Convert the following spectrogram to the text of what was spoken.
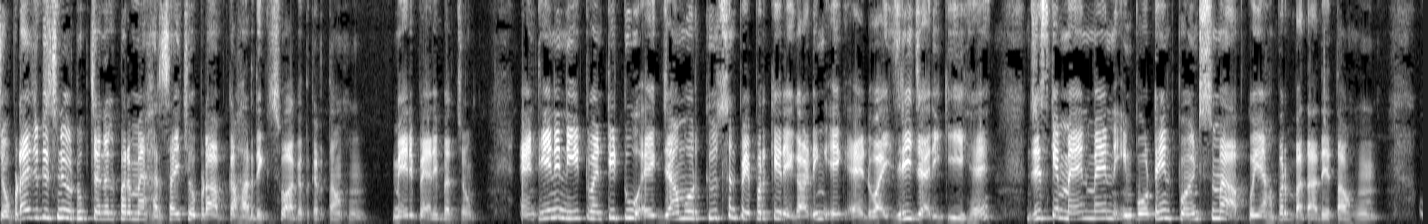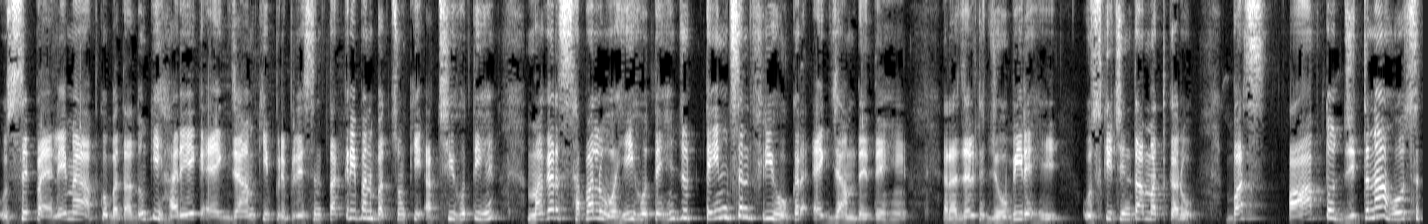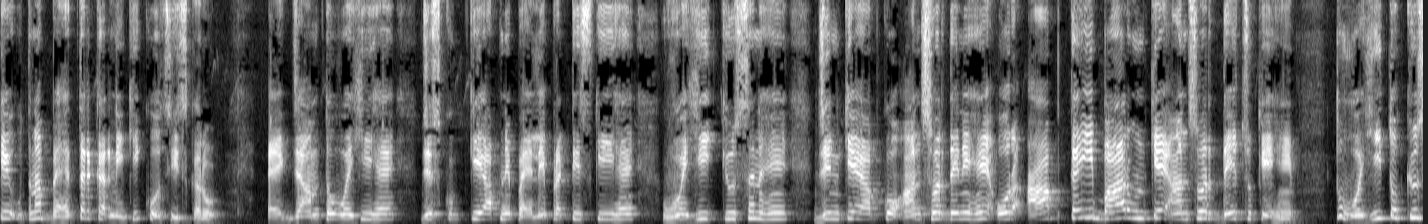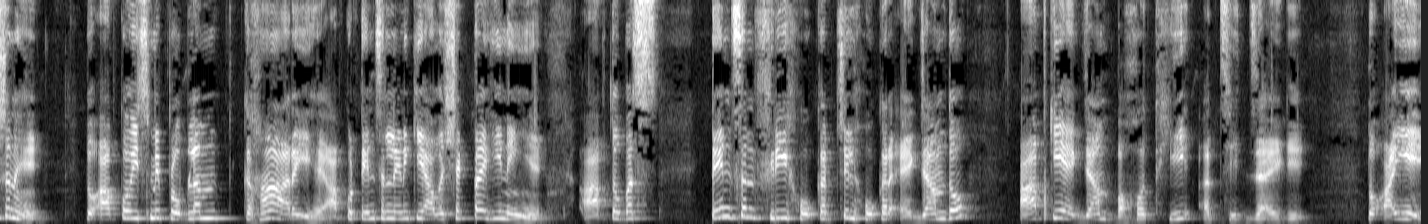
Chopra education YouTube channel पर मैं हरसाई चोपड़ा आपका हार्दिक स्वागत करता हूँ। मेरे प्यारे बच्चों एनटीए ने नीट 22 एग्ज़ाम और क्वेश्चन पेपर के रिगार्डिंग एक एडवाइजरी जारी की है, जिसके मेन मेन इंपॉर्टेंट पॉइंट्स मैं आपको यहाँ पर बता देता हूँ। उससे पहले मैं आपको बता दूँ कि हर एक एग्ज़ाम की प्रिपरेशन तकरीबन बच्चों की अच्छी होती है, मगर सफल वही होते हैं जो टेंशन फ्री होकर एग्ज़ाम देते हैं। रिज़ल्ट जो भी रहे, उसकी चिंता मत करो। बस आप तो जितना हो सके उतना बेहतर करने की कोशिश करो। एग्ज़ाम तो वही है जिसको कि आपने पहले प्रैक्टिस की है, वही क्वेश्चन है जिनके आपको आंसर देने हैं और आप कई बार उनके आंसर दे चुके हैं। तो वही तो क्वेश्चन है। तो आपको इसमें प्रॉब्लम कहाँ आ रही है? आपको टेंशन लेने की आवश्यकता ही नहीं है। आप तो बस टेंशन फ्री होकर, चिल होकर एग्ज़ाम दो। आपकी एग्ज़ाम बहुत ही अच्छी जाएगी। तो आइए,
